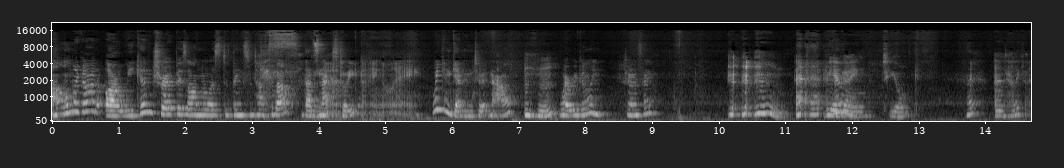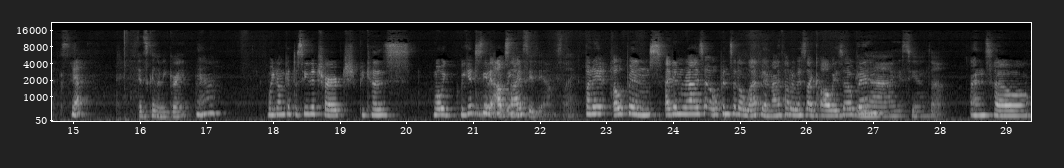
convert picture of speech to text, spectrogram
Oh my god, our weekend trip is on the list of things to talk about. That's next week. Going away. We can get into it now. Mm-hmm. Where are we going? Do you want to say? we are going to York Huh? and Halifax. Yeah. It's gonna be great. Yeah. We don't get to see the church because, well, we, we get to see We the We outside, can see the outside. but it opens. I didn't realize it opens at 11. I thought it was like always open. Yeah, I assumed that. And so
